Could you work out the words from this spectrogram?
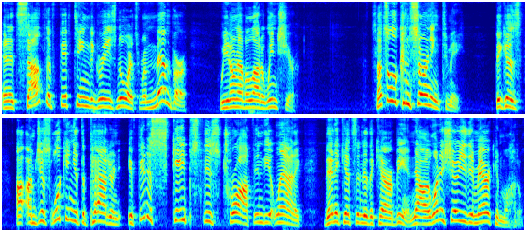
And it's south of 15 degrees north. Remember, we don't have a lot of wind shear. So that's a little concerning to me because I'm just looking at the pattern. If it escapes this trough in the Atlantic, then it gets into the Caribbean. Now, I want to show you the American model.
